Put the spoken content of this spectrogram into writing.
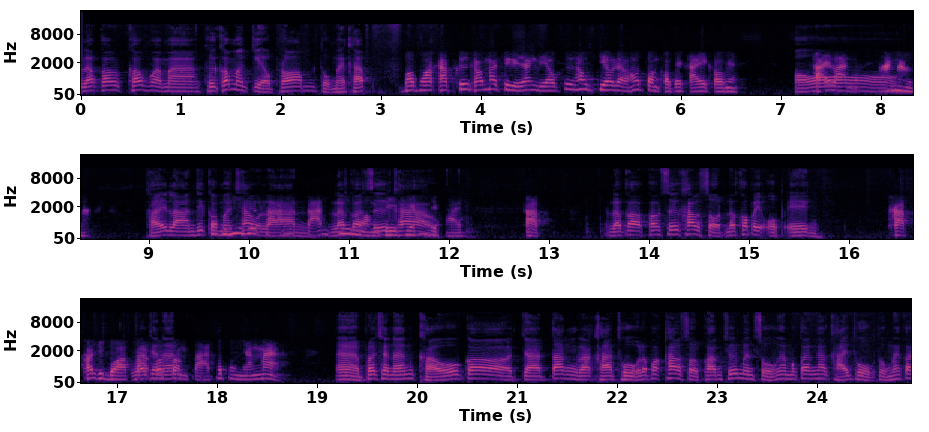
แล้วเขาเขามามา คือเขามาเกี่ยวพร้อมถูกไหมครับ บ่บ่ครับ คือเขามาซื้ออย่างเดียว คือเฮาเกี่ยวแล้วเฮาต้องเข้าไปขายให้เขาไงอ๋อขายร้านร้านนั่นล่ะขายลานที่ก็มาเช่าลานสามแล้วก็ที่ซื้อหม่งที่ข้าวที่ขายครับ แล้วก็เขาซื้อข้าวสดแล้วเขาไปอบเอง ครับเขาสิบอกว่าเพราะฉะนั้นเขาต้องตากเขาต้องหยังมาอ่าเพราะฉะนั้นเขาก็จะตั้งราคาถูกแล้วเพราะข้าวสดความชื้นมันสูงอะมันก็ง่ายขายถูกถูกไหมก็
